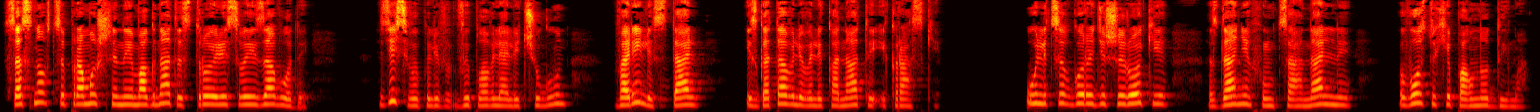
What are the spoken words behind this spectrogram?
В Сосновце промышленные магнаты строили свои заводы. Здесь выплавляли чугун, варили сталь, изготавливали канаты и краски. Улицы в городе широкие, здания функциональные, в воздухе полно дыма.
